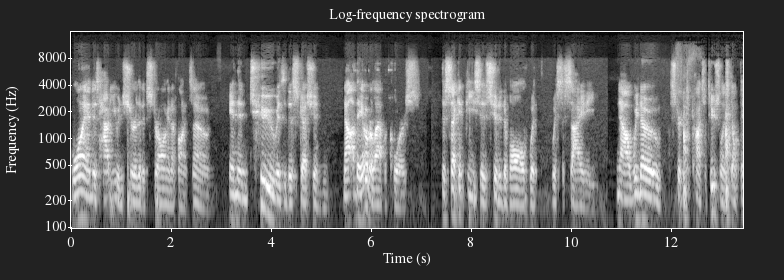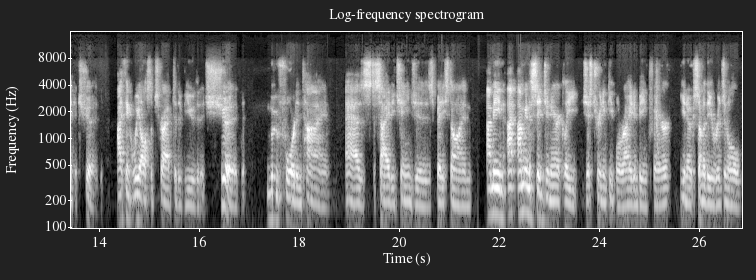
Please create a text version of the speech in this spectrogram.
One is how do you ensure that it's strong enough on its own, and then two is a discussion. Now they overlap, of course. The second piece is should it evolve with with society. Now we know strict constitutionalists don't think it should. I think we all subscribe to the view that it should move forward in time as society changes based on I mean, I, am going to say generically, just treating people right and being fair. You know, some of the original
